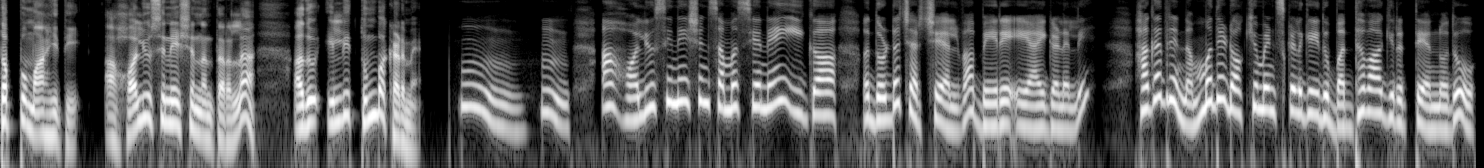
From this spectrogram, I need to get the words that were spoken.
ತಪ್ಪು ಮಾಹಿತಿ ಆ ಹಾಲ್ಯೂಸಿನೇಷನ್ ಅಂತಾರಲ್ಲ ಅದು ಇಲ್ಲಿ ತುಂಬಾ ಕಡಿಮೆ. ಹ್ಮ್ ಹ್ಮ್. ಆ ಹಾಲ್ಯೂಸಿನೇಷನ್ ಸಮಸ್ಯೆನೇ ಈಗ ದೊಡ್ಡ ಚರ್ಚೆ ಅಲ್ವಾ ಬೇರೆ ಎಐಗಳಲ್ಲಿ ಹಾಗಾದ್ರೆ ನಮ್ಮದೇ ಡಾಕ್ಯುಮೆಂಟ್ಸ್ಗಳಿಗೆ ಇದು ಬದ್ಧವಾಗಿರುತ್ತೆ ಅನ್ನೋದು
